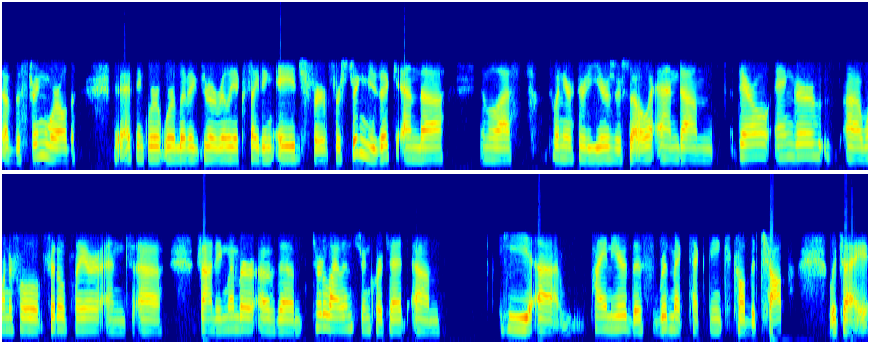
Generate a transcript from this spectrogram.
of the string world. I think we're we're living through a really exciting age for for string music, and uh, in the last twenty or thirty years or so. And um, Darol Anger, who's a wonderful fiddle player and uh, founding member of the Turtle Island String Quartet, um, he uh, pioneered this rhythmic technique called the chop, which I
